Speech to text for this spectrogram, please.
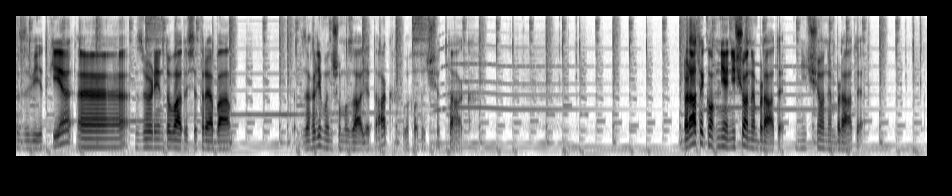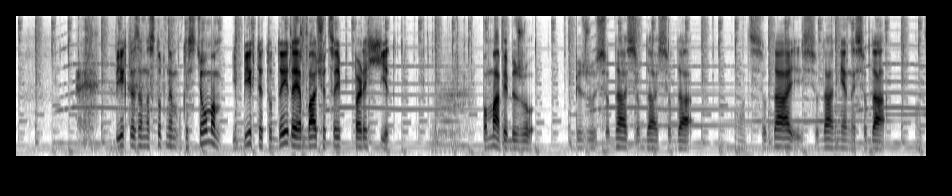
Звідки? Е, зорієнтуватися треба. Взагалі в іншому залі, так? Виходить, що так. Брати ком. Ні, нічого не брати. Нічого не брати. Бігти за наступним костюмом і бігти туди, де я бачу цей перехід. По мапі біжу. Біжу сюди, сюди, сюди. От сюди і сюди. Ні, не сюди. От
